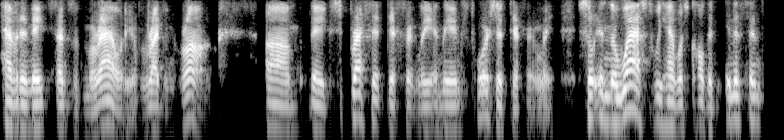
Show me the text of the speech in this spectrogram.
have an innate sense of morality, of right and wrong um, they express it differently and they enforce it differently. So in the West, we have what's called an innocence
